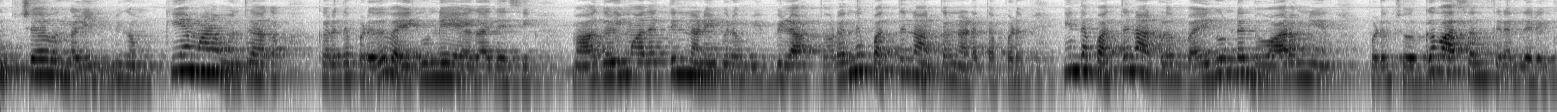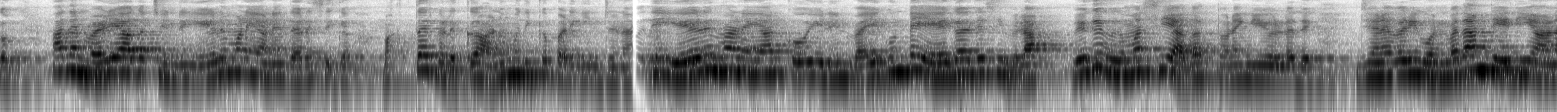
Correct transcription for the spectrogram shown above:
உற்சவங்களில் மிக முக்கியமான ஒன்றாக கருதப்படுவது வைகுண்ட ஏகாதசி. மார்கழி மாதத்தில் நடைபெறும் இவ்விழா தொடர்ந்து பத்து நாட்கள் நடத்தப்படும். இந்த பத்து நாட்களும் வைகுண்ட துவாரம் எனப்படும் சொர்க்கவாசல் திறந்திருக்கும். அதன் வழியாக சென்று ஏழுமலையானை தரிசிக்க பக்தர்களுக்கு அனுமதிக்கப்படுகின்றன ஏழுமலையான் கோயிலின் வைகுண்ட ஏகாதசி விழா வெகு விமர்சையாக தொடங்கியுள்ளது. ஜனவரி ஒன்பதாம் தேதியான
